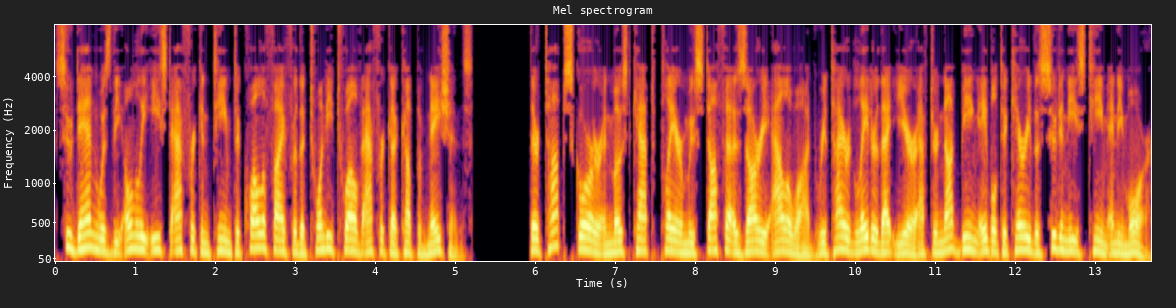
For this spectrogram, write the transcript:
Sudan was the only East African team to qualify for the 2012 Africa Cup of Nations. Their top scorer and most capped player Mustafa Azari Alawad retired later that year after not being able to carry the Sudanese team anymore.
